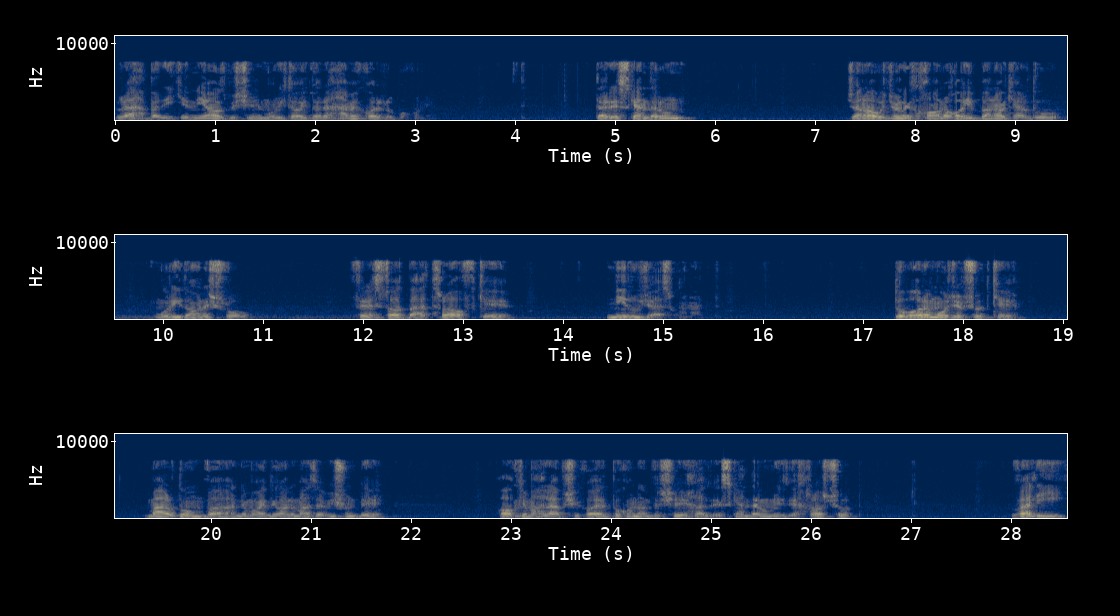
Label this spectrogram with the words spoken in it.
رهبری که نیاز به چنین محیطهایی داره همه کاری رو بکنیم. در اسکندرون جناب جنید خانقایی بنا کرد و مریدانش رو فرستاد به اطراف که نیرو جذب کنند. دوباره موجب شد که مردم و نمایندگان مذهبیشون به حاکم حلب شکایت بکنند و شیخ از اسکندرون نیز اخراج شد. ولی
